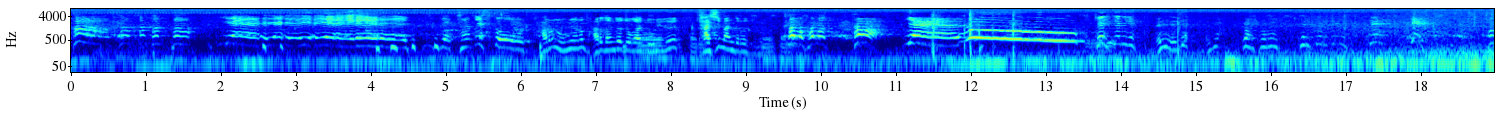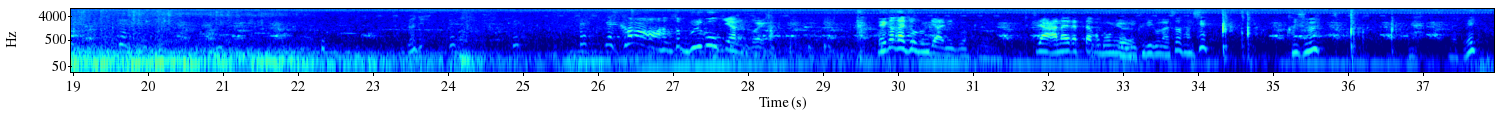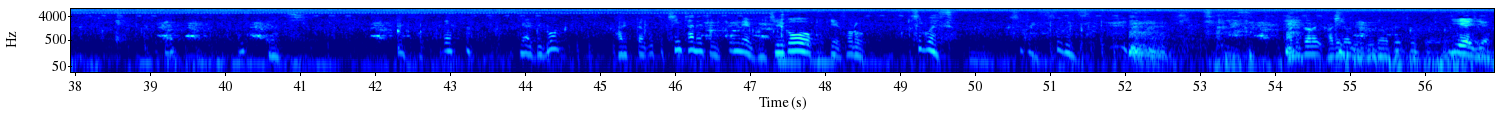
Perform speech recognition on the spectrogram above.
come, come, come, come, come! 예, 예, 예, 예, 예! 예, 잘했어. 바로 놓으면은 바로 던져줘가지고 어, 우리를 바로. 다시 만들어주는 어, 거야. 바로. come on, come on, come on! 예! yes, come on! 하고서 물고 오게 하는 거야. 내가 가져오는 게 아니고. 그냥 안 하겠다고 놓으면 그리고 나서 다시 관심을 ready? 그렇지. 그래가지고 잘했다고 또 칭찬해주고 끝내고 즐겁게 서로 수고했어. 수고했어. 수고했어. 가기 전에 가기 전에 운동을 됐을 예, 예.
